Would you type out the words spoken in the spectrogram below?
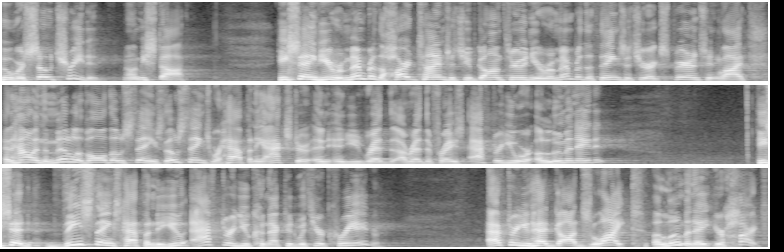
who were so treated. Now, let me stop. He's saying, Do you remember the hard times that you've gone through and you remember the things that you're experiencing in life and how in the middle of all those things, those things were happening after, and, and you read, I read the phrase, after you were illuminated? He said, These things happened to you after you connected with your Creator, after you had God's light illuminate your heart.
